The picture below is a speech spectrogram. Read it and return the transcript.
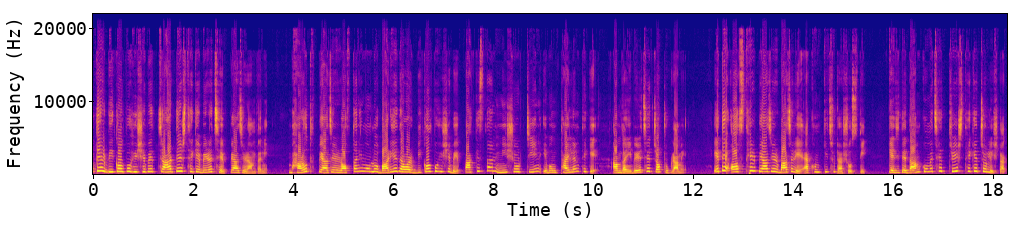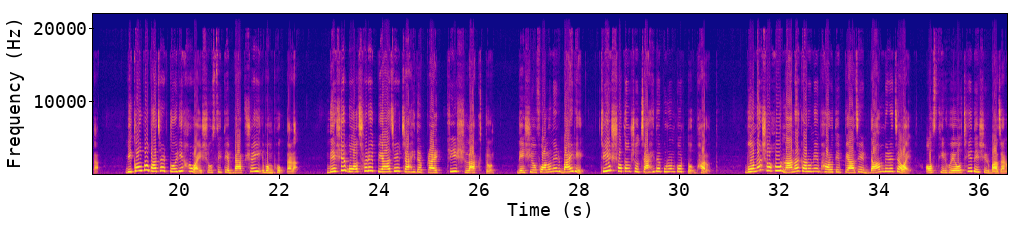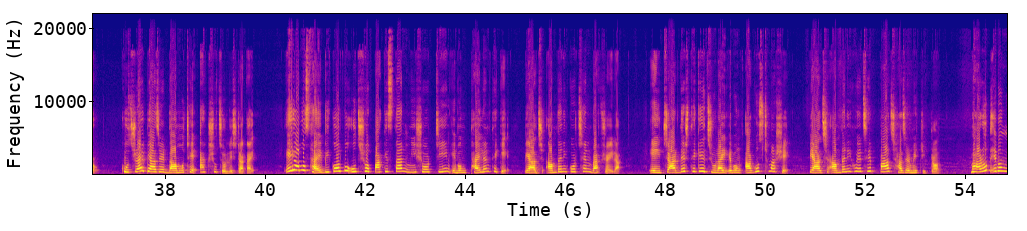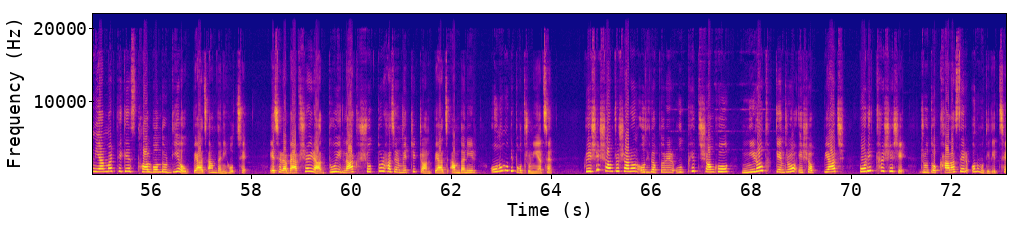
ভারতের বিকল্প হিসেবে চার দেশ থেকে বেড়েছে পেঁয়াজের আমদানি। ভারত পেঁয়াজের রপ্তানি মূল্য বাড়িয়ে দেওয়ার বিকল্প হিসেবে পাকিস্তান, মিশর, চীন এবং থাইল্যান্ড থেকে আমদানি বেড়েছে চট্টগ্রামে। এতে অস্থির পেঁয়াজের বাজারে এখন কিছুটা স্বস্তি। কেজিতে দাম কমেছে ত্রিশ থেকে চল্লিশ টাকা। বিকল্প বাজার তৈরি হওয়ায় স্বস্তিতে ব্যবসায়ী এবং ভোক্তারা। দেশে বছরে পেঁয়াজের চাহিদা প্রায় ত্রিশ লাখ টন। দেশীয় ফলনের বাইরে ত্রিশ শতাংশ চাহিদা পূরণ করত ভারত। বন্যা সহ নানা কারণে ভারতে পেঁয়াজের দাম বেড়ে যাওয়ায় অস্থির হয়ে ওঠে দেশের বাজারও। খুচরায় পেঁয়াজের দাম ওঠে একশো চল্লিশ টাকায়। এই অবস্থায় বিকল্প উৎস পাকিস্তান, মিশর, চীন এবং থাইল্যান্ড থেকে পেঁয়াজ আমদানি করছেন ব্যবসায়ীরা। এই চার দেশ থেকে জুলাই এবং আগস্ট মাসে পেঁয়াজ আমদানি হয়েছে পাঁচ হাজার মেট্রিক টন। ভারত এবং মিয়ানমার থেকে স্থলবন্দর দিয়েও পেঁয়াজ আমদানি হচ্ছে। এছাড়া ব্যবসায়ীরা দুই লাখ সত্তর হাজার মেট্রিক টন পেঁয়াজ আমদানির অনুমতিপত্র নিয়েছেন। কৃষি সম্প্রসারণ অধিদপ্তরের উদ্ভিদ সংঘ নিরোধ কেন্দ্র এসব পেঁয়াজ পরীক্ষা শেষে দ্রুত খালাসের অনুমতি দিচ্ছে।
